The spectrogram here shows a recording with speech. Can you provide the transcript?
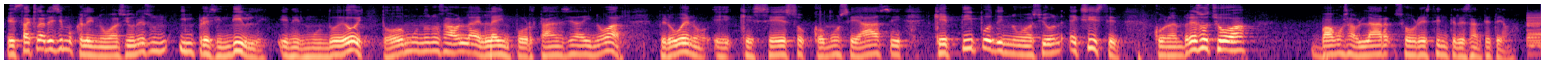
Está clarísimo que la innovación es un imprescindible en el mundo de hoy. Todo el mundo nos habla de la importancia de innovar. Pero bueno, eh, ¿qué es eso? ¿Cómo se hace? ¿Qué tipos de innovación existen? Con Andrés Ochoa vamos a hablar sobre este interesante tema.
